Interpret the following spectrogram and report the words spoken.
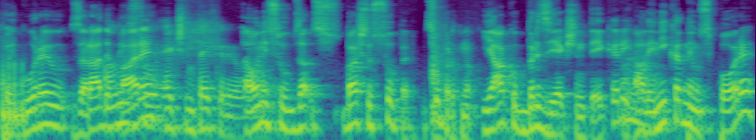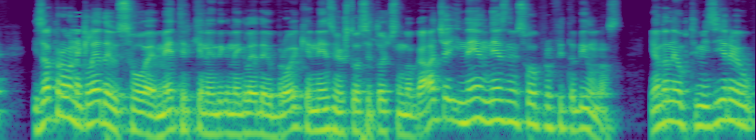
koji guraju, zarade Ali pare, nisu action takeri. a oni su, baš su super, suprotno, jako brzi action takeri, ali nikad ne uspore i zapravo ne gledaju svoje metrike, ne, ne gledaju brojke, ne znaju što se točno događa i ne, ne znaju svoju profitabilnost. I onda ne optimiziraju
